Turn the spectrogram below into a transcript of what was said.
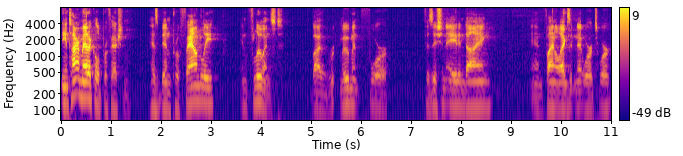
the entire medical profession has been profoundly influenced by the movement for physician aid in dying and final exit networks work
